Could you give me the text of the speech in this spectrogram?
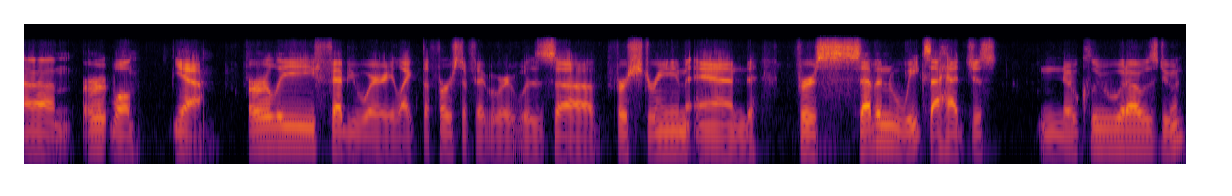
um, er, well, yeah, early February, like the first of February, was uh, first stream, and for seven weeks, I had just no clue what I was doing,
